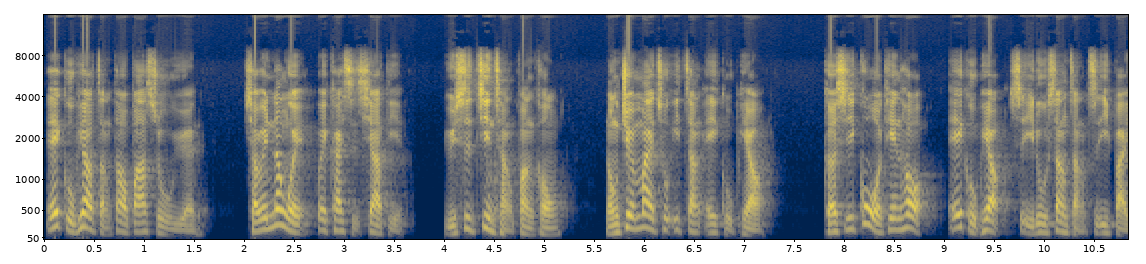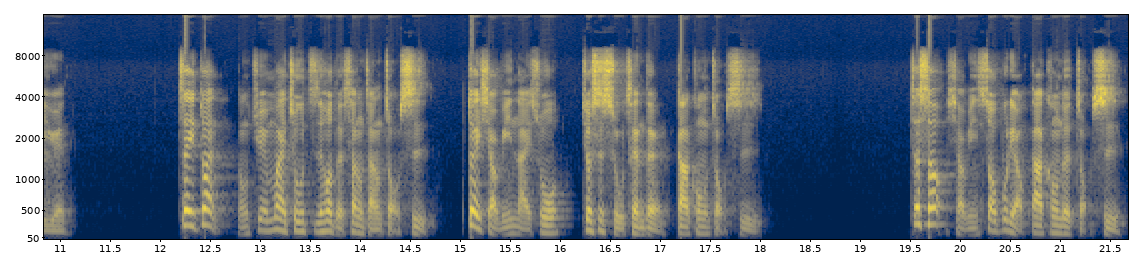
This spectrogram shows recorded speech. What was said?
，A 股票涨到八十五元，小明认为会开始下跌，于是进场放空，龙券卖出一张 A 股票。可惜过天后，A 股票是一路上涨至一百元。这一段龙券卖出之后的上涨走势，对小明来说就是俗称的“高空走势”。这时候，小明受不了高空的走势，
